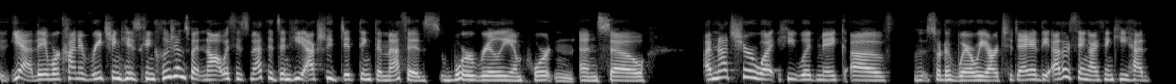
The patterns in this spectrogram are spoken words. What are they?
yeah, they were kind of reaching his conclusions, but not with his methods. And he actually did think the methods were really important. And so I'm not sure what he would make of sort of where we are today. The other thing I think he had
